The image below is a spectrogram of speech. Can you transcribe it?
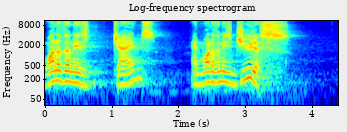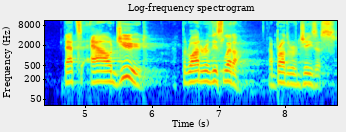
One of them is James, and one of them is Judas. That's our Jude, the writer of this letter, a brother of Jesus.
